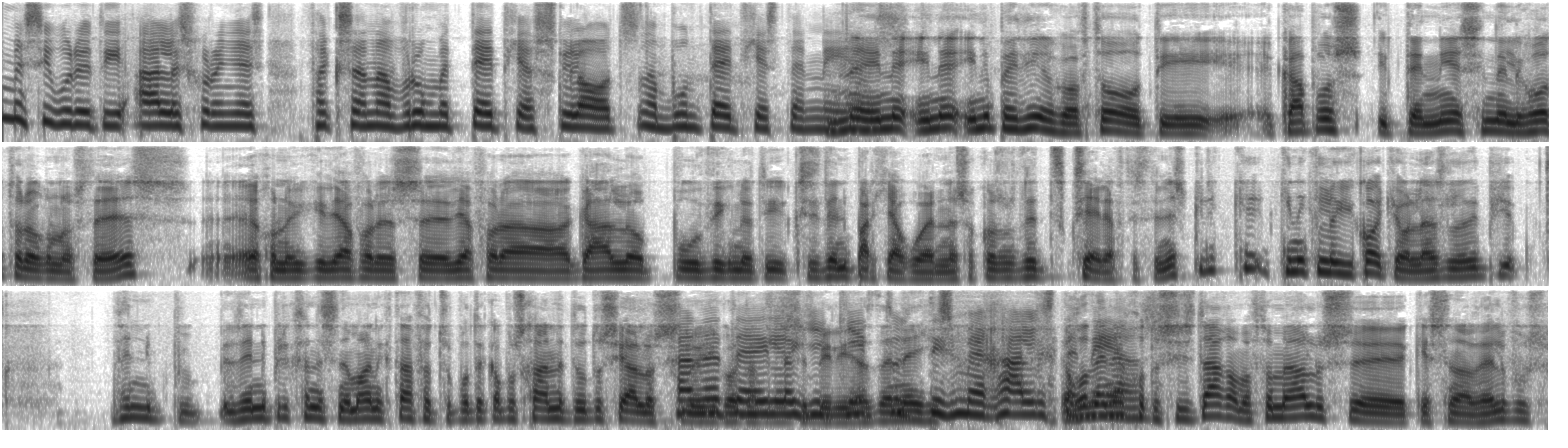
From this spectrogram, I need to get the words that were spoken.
είμαι σίγουρη ότι άλλες χρονιές θα ξαναβρούμε τέτοια slots να μπουν τέτοιες ταινίες. Ναι, είναι, είναι, είναι περίεργο αυτό ότι κάπως οι ταινίες είναι λιγότερο γνωστές. Έχουν και διάφορες, ε, διάφορα γκάλο που δείχνει ότι ξέρεις, δεν υπάρχει awareness. Ο κόσμος δεν τις ξέρει αυτές τις ταινίες και, είναι- και, και είναι και λογικό κιόλας. Δηλαδή, ποιο- δεν, υπ- δεν υπήρξαν σινεμά ανοιχτά φέτος, οπότε κάπως χάνεται ούτως ή άλλως η Χάνεται λογικότητα η αυτή της λογική εμπειρίας. του- της μεγάλης Εγώ δεν ταινίας. έχω, το συζητάγαμε αυτό με άλλους και συναδέλφους.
